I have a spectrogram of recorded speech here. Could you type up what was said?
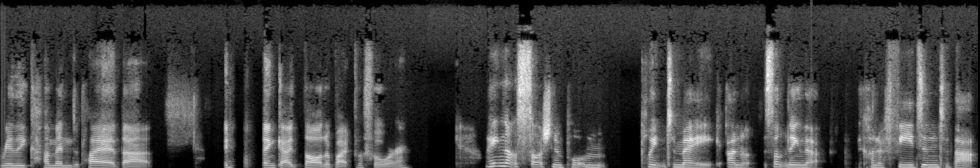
really come into play that I don't think I'd thought about before. I think that's such an important point to make. And something that kind of feeds into that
